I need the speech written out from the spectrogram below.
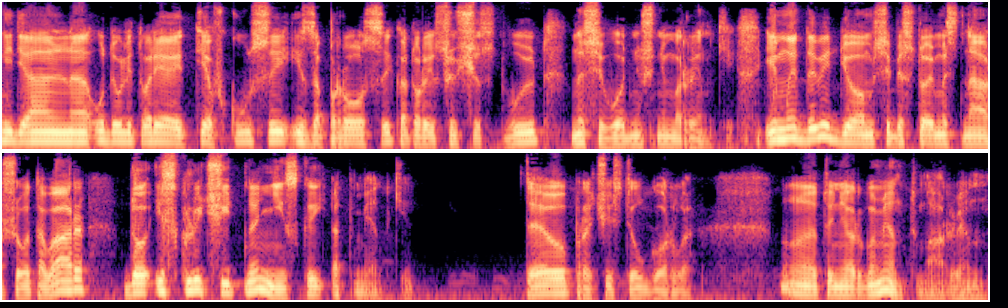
идеально удовлетворяет те вкусы и запросы, которые существуют на сегодняшнем рынке. И мы доведем себестоимость нашего товара до исключительно низкой отметки. Тео прочистил горло. Ну, это не аргумент, Марвин.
